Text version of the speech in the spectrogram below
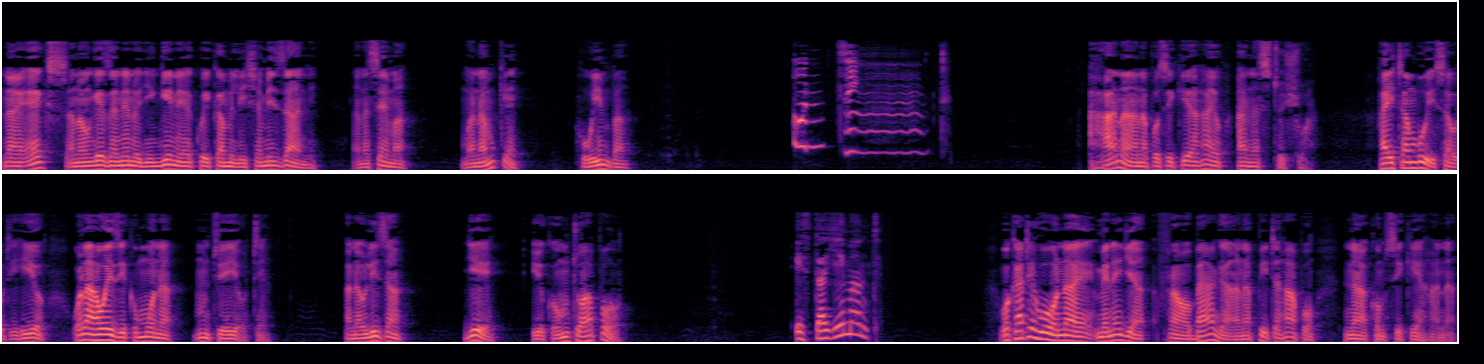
naye x anaongeza neno jingine kuikamilisha mizani. Anasema mwanamke huimba hana anaposikia hayo anastushwa. Haitambui sauti hiyo wala hawezi kumwona mtu yeyote. Anauliza je yuko mtu hapo? Da jemand? wakati huo naye meneja frau berger anapita hapo na kumsikia hana.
